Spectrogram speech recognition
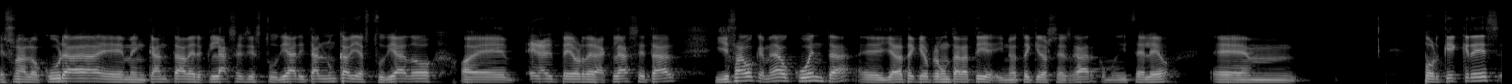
es una locura, eh, me encanta ver clases y estudiar y tal, nunca había estudiado, eh, era el peor de la clase tal. Y es algo que me he dado cuenta, eh, y ahora te quiero preguntar a ti y no te quiero sesgar, como dice Leo. em, ¿Por qué crees,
